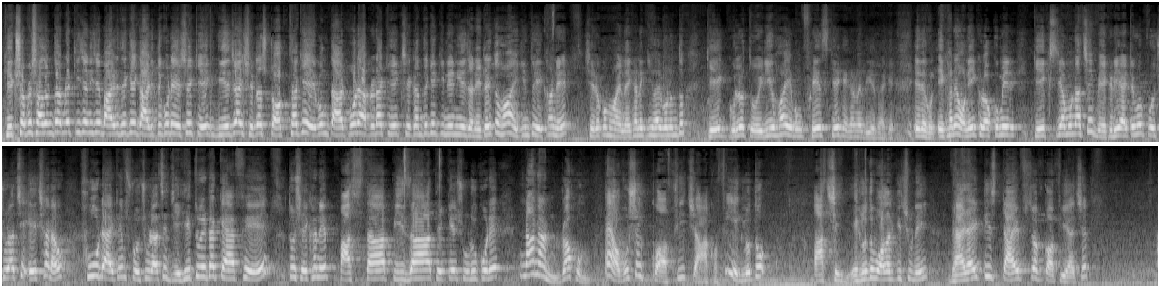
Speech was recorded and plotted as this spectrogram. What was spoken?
কেক শপে সাধারণত আমরা কি জানি যে বাইরে থেকে গাড়িতে করে এসে কেক দিয়ে যায়, সেটা স্টক থাকে এবং তারপরে আপনারা কেক সেখান থেকে কিনে নিয়ে যান। এটাই তো হয়, কিন্তু এখানে সেরকম হয় না। এখানে কি হয় বলুন তো? কেকগুলো তৈরি হয় এবং ফ্রেশ কেক এখানে দিয়ে থাকে। এ দেখুন, এখানে অনেক রকমের কেকস যেমন আছে বেকারি আইটেমও প্রচুর আছে, এছাড়াও ফুড আইটেমস প্রচুর আছে। যেহেতু এটা ক্যাফে তো সেখানে পাস্তা পিৎজা থেকে শুরু করে নানান রকম। হ্যাঁ অবশ্যই কফি চা কফি এগুলো তো আছেই। এগুলো তো বলার কিছু নেই। ভ্যারাইটিস টাইপস অফ কফি আছে।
